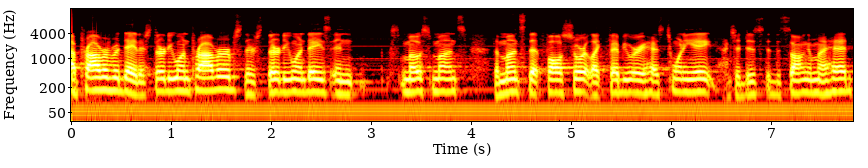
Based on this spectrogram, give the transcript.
a proverb a day. There's 31 proverbs. There's 31 days in most months. The months that fall short, like February, has 28. I just did the song in my head.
